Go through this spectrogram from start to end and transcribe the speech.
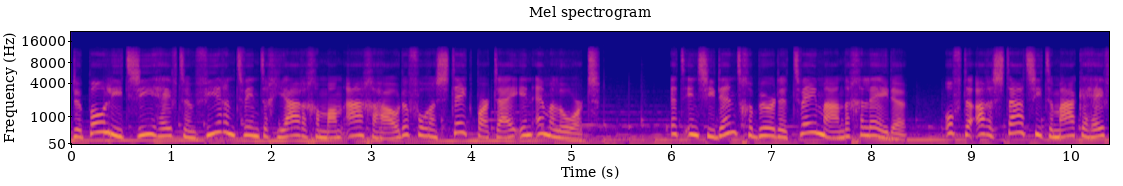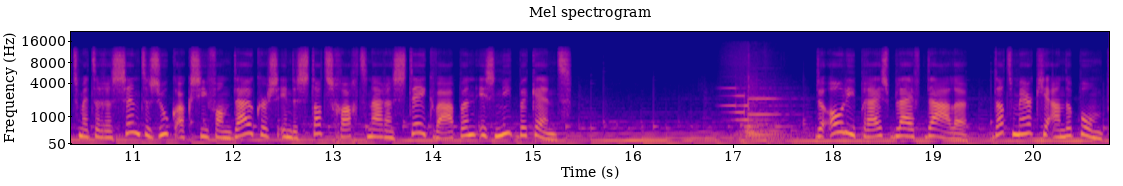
De politie heeft een 24-jarige man aangehouden voor een steekpartij in Emmeloord. Het incident gebeurde twee maanden geleden. Of de arrestatie te maken heeft met de recente zoekactie van duikers in de stadsgracht naar een steekwapen is niet bekend. De olieprijs blijft dalen. Dat merk je aan de pomp.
